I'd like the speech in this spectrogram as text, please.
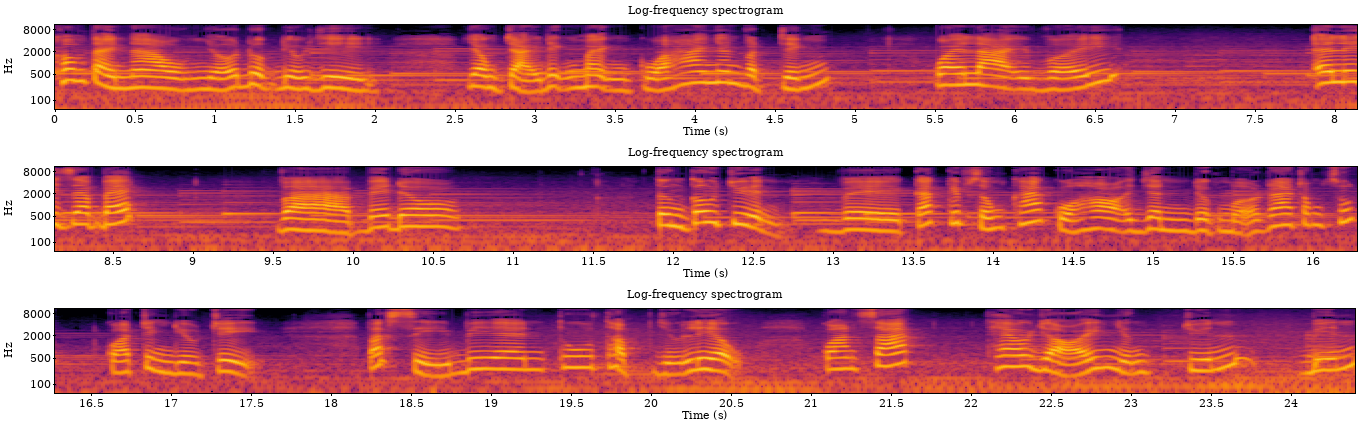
không tài nào nhớ được điều gì. Dòng chảy định mệnh của hai nhân vật chính quay lại với Elizabeth và Bedo. Từng câu chuyện về các kiếp sống khác của họ dần được mở ra trong suốt quá trình điều trị. Bác sĩ bien thu thập dữ liệu, quan sát theo dõi những chuyến biến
